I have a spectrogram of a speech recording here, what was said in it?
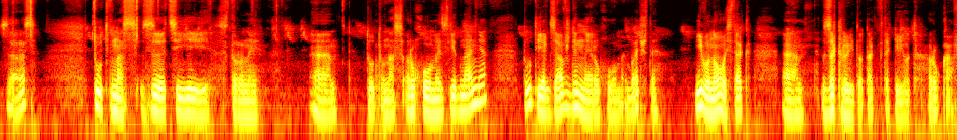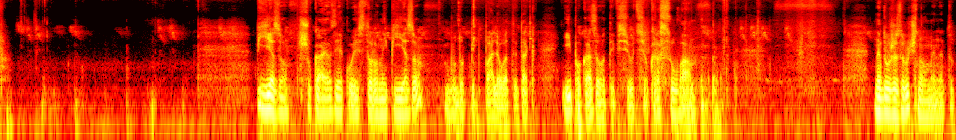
Зараз. Тут в нас з цієї сторони, е, тут у нас рухоме з'єднання, тут, як завжди, нерухоме, бачите? І воно ось так е, закрито, так, в такий от рукав. П'єзо. Шукаю з якої сторони п'єзо. Буду підпалювати так і показувати всю цю красу вам. Не дуже зручно у мене тут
